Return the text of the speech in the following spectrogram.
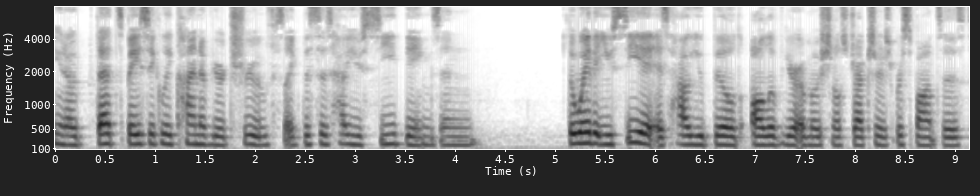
you know, that's basically kind of your truths. Like, this is how you see things, and the way that you see it is how you build all of your emotional structures, responses,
